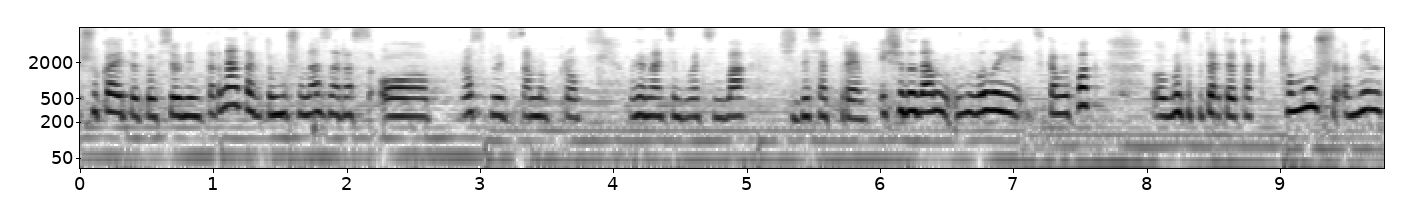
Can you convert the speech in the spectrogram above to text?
шукайте то все в інтернетах, тому що у нас зараз розповідь саме про 11.22.63. І ще додам милий цікавий факт. Ви запитаєте, так чому ж він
